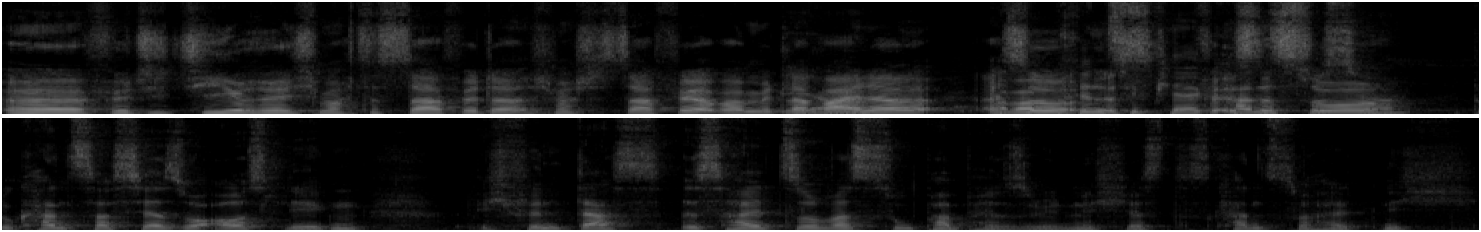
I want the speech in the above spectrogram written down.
äh, für die Tiere, ich mache das dafür, da, ich mache das dafür, aber mittlerweile, also aber prinzipiell ist, ist kannst du es so, ja, du kannst das ja so auslegen. Ich finde, das ist halt so was super Persönliches. Das kannst du halt nicht,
